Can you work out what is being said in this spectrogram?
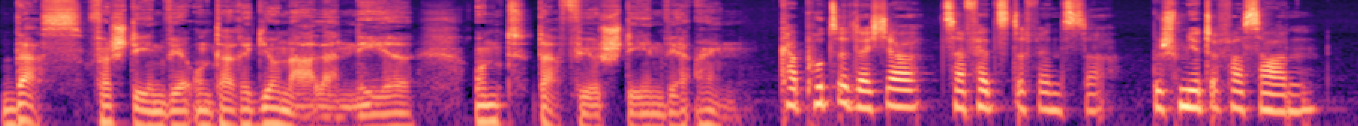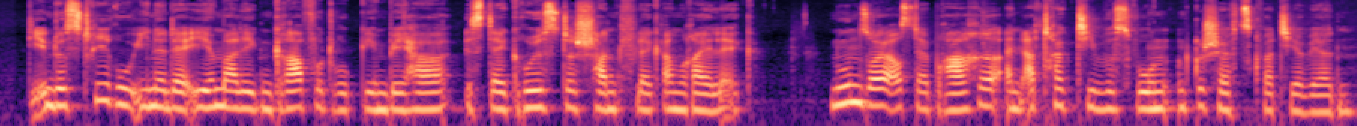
Das verstehen wir unter regionaler Nähe und dafür stehen wir ein. Kaputte Dächer, zerfetzte Fenster, beschmierte Fassaden. Die Industrieruine der ehemaligen Grafodruck GmbH ist der größte Schandfleck am Rheileck. Nun soll aus der Brache ein attraktives Wohn- und Geschäftsquartier werden.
